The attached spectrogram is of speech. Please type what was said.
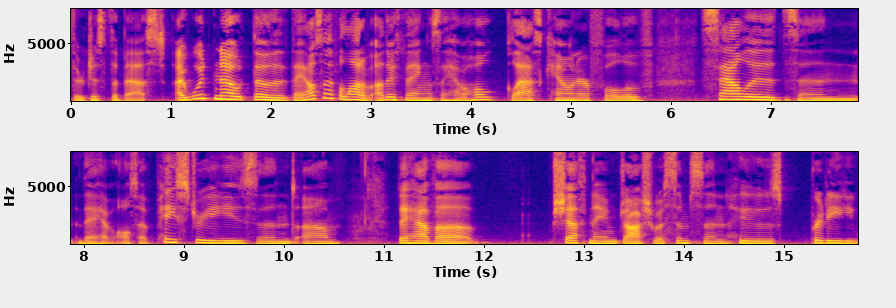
They're just the best. I would note though that they also have a lot of other things. They have a whole glass counter full of salads, and they have also have pastries, and um, they have a chef named Joshua Simpson who's pretty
